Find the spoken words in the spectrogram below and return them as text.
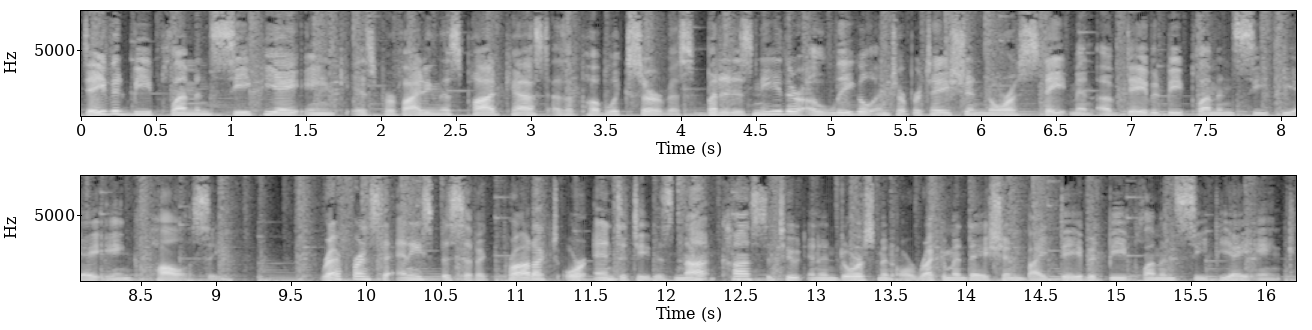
David B. Plemons CPA Inc. is providing this podcast as a public service, but it is neither a legal interpretation nor a statement of David B. Plemons CPA Inc. policy. Reference to any specific product or entity does not constitute an endorsement or recommendation by David B. Plemons CPA Inc.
